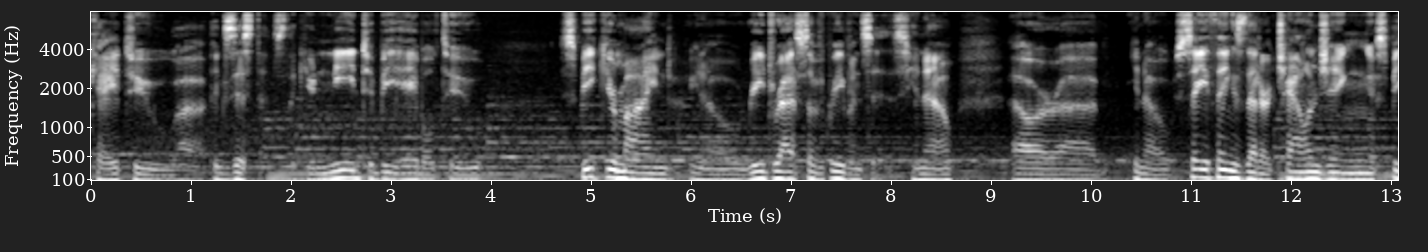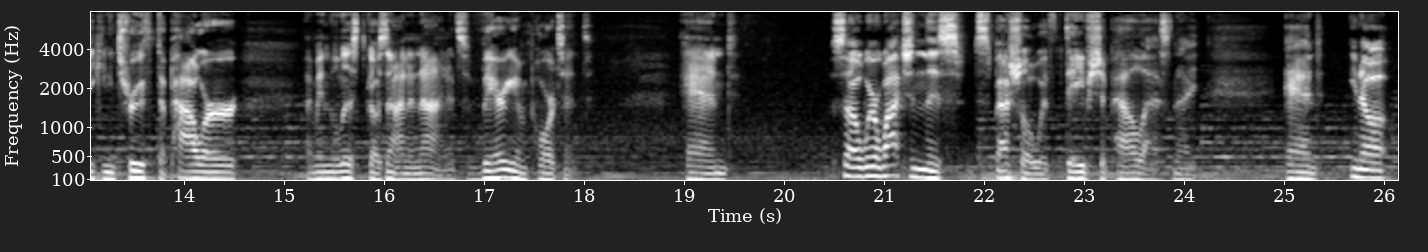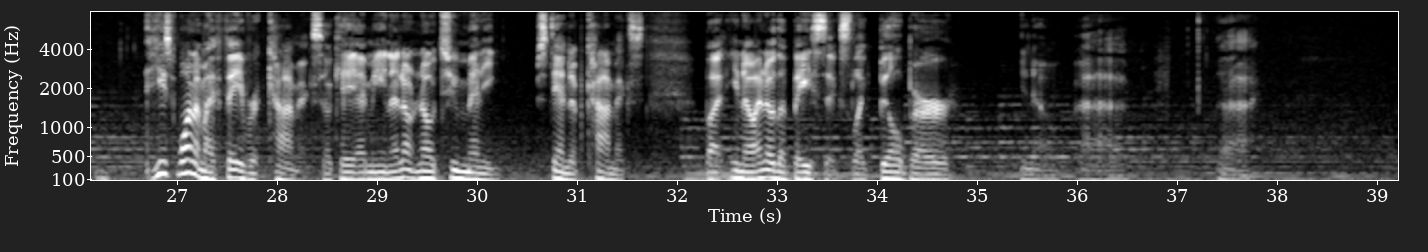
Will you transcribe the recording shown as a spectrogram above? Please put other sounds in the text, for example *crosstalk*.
okay, to uh, existence. Like you need to be able to speak your mind, you know, redress of grievances, you know, or, uh, you know, say things that are challenging, speaking truth to power. I mean, the list goes on and on. It's very important. And so we're watching this special with Dave Chappelle last night. And, you know, he's one of my favorite comics. Okay, I mean, I don't know too many stand-up comics, but you know, I know the basics like Bill Burr, you know, uh, uh,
